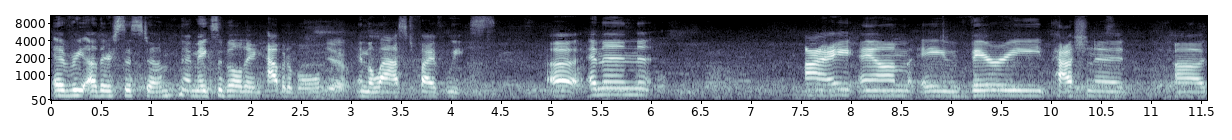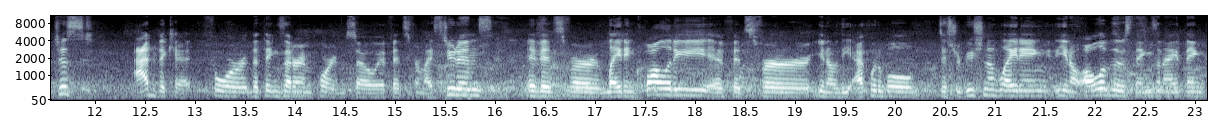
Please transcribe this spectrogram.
every other system that makes a building habitable yeah. in the last five weeks. Uh, and then I am a very passionate, uh, just advocate for the things that are important. So if it's for my students, if it's for lighting quality, if it's for you know the equitable distribution of lighting, you know all of those things. And I think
